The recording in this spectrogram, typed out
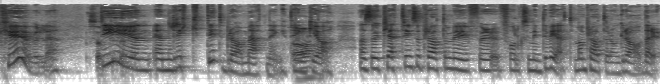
Kul! Så det är ju en, en riktigt bra mätning, tänker jag. Alltså klättring så pratar man ju för folk som inte vet, man pratar om grader.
